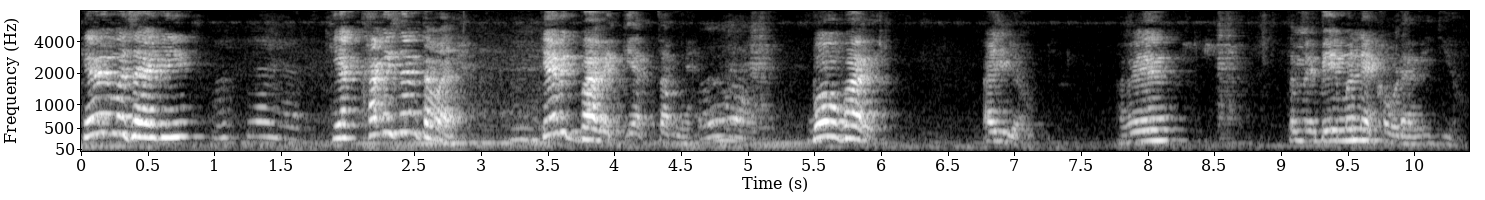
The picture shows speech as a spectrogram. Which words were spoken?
કેવી મજા આવી? કેક ખાવી છે ને તમારે? કેવી ભાવે કેક તમને? બહુ ભાવે. આવી હવે તમે બે મને ખવડાવી દો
